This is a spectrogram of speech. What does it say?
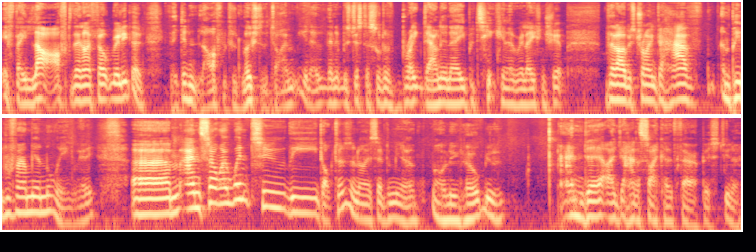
If they laughed, then I felt really good. If they didn't laugh, which was most of the time, you know, then it was just a sort of breakdown in a particular relationship that I was trying to have, and people found me annoying, really. Um, and so I went to the doctors and I said to them, you know, I need help, you know. And uh, I had a psychotherapist, you know,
